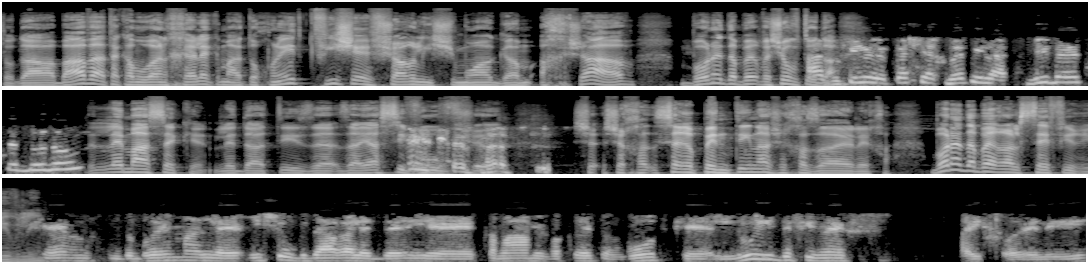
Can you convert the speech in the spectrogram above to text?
תודה רבה, ואתה כמובן חלק מהתוכנית, כפי שאפשר לשמוע גם עכשיו. בוא נדבר, ושוב, תודה. אז אפילו יפה שהחבאתי לעצמי בעצם, דודו? למעשה כן, לדעתי זה, זה היה סיבוב, ש, ש, ש, סרפנטינה שחזרה אליך. בוא נדבר על ספי ריבלין. כן, אנחנו מדברים על uh, מי שהוגדר על ידי uh, כמה מבקרי תרבות כלואי דה פינס. הישראלי,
